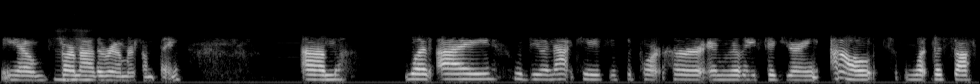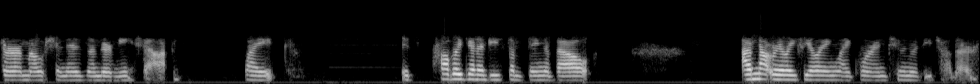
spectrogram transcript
you know, storm out of the room or something. Um, what I would do in that case is support her in really figuring out what the softer emotion is underneath that. Like, it's probably going to be something about, I'm not really feeling like we're in tune with each other.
